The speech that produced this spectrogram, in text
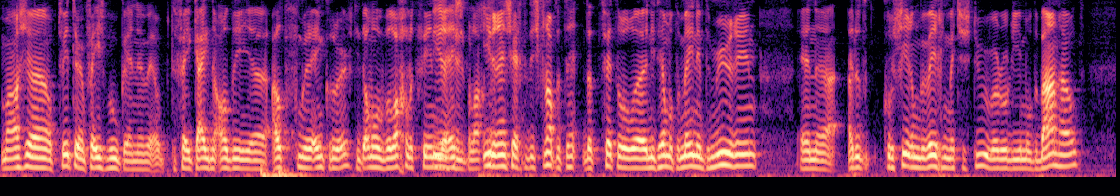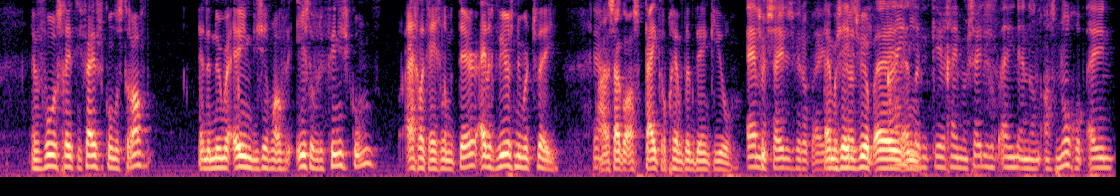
Maar als je op Twitter en Facebook en eh, op tv kijkt naar al die eh oude Formule 1 coureurs, die het allemaal belachelijk vinden. Iedereen is- vindt het belachelijk. iedereen zegt het is knap dat, dat Vettel eh, niet helemaal te meeneemt de muur in. En eh, hij doet een crucerende beweging met zijn stuur, waardoor hij hem op de baan houdt. En vervolgens geeft hij 5 seconden straf. En de nummer 1 die zeg maar over de, eerst over de finish komt, eigenlijk reglementair, eindigt weer als nummer 2. Ja. Dan zou ik wel als kijker op een gegeven moment ook denken, joh. En Mercedes weer op één. En Mercedes weer op één, Eindelijk en- een keer geen Mercedes op één en dan alsnog op één.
